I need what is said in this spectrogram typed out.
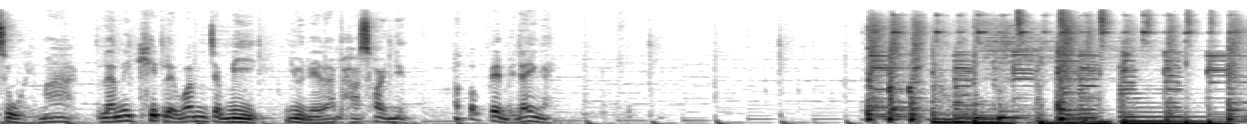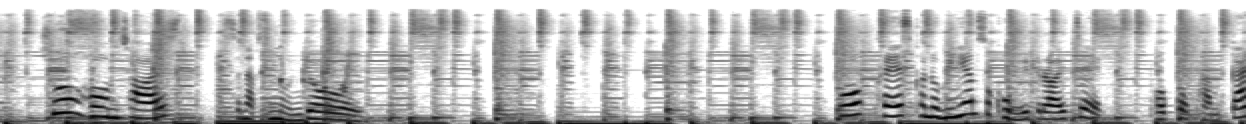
สวยมาก และไม่คิดเลยว่ามันจะมีอยู่ในลาดพร้าวซอยหนึ่งเป็นไปได้ไงช่วง Home Choice สนับสนุนโดย Workplace คอนโดมิเนียมสุขุมวิท107พบกับความใกล้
